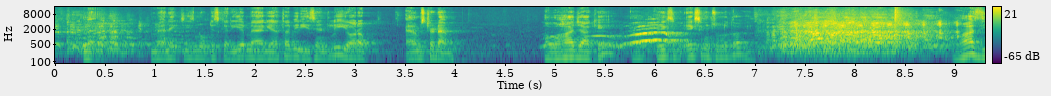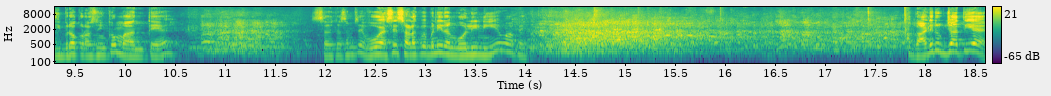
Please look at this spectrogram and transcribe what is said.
मैं, मैंने एक चीज़ नोटिस करी है, मैं गया था अभी रिसेंटली यूरोप एम्स्टरडेम और वहाँ जाके एक सेकंड एक सेकंड सुनो तो आगे। वहाँ जीब्रा क्रॉसिंग को मानते हैं। सर कसम से, वो ऐसे सड़क पे बनी, रंगोली नहीं है वहाँ पे। तो गाड़ी रुक जाती है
